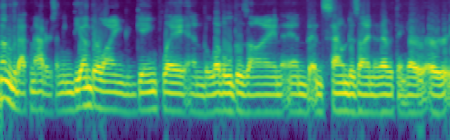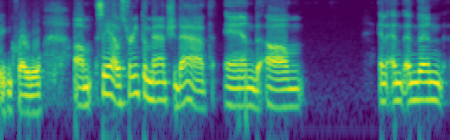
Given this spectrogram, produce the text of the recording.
none of that matters. I mean, the underlying gameplay and the level design and, and sound design and everything are, are incredible. Um, so yeah, I was trying to match that, and um, and and and then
